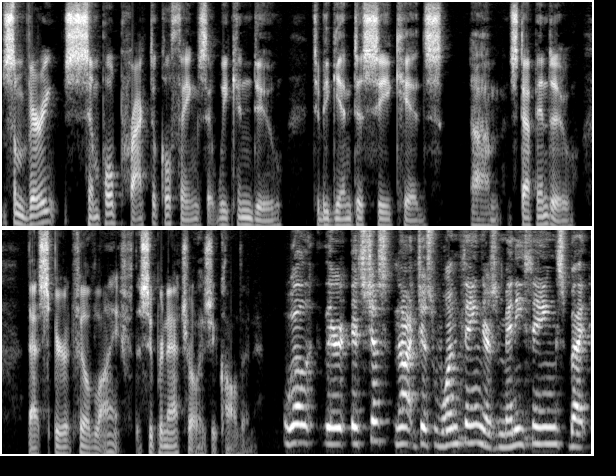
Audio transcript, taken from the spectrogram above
some very simple, practical things that we can do to begin to see kids um, step into that spirit-filled life, the supernatural, as you called it? Well, there it's just not just one thing. There's many things, but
